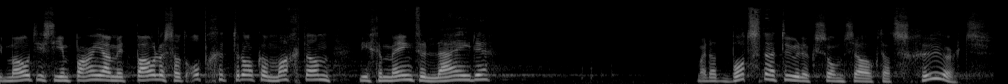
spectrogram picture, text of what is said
Timotheus, die een paar jaar met Paulus had opgetrokken, mag dan die gemeente leiden. Maar dat botst natuurlijk soms ook, dat scheurt.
